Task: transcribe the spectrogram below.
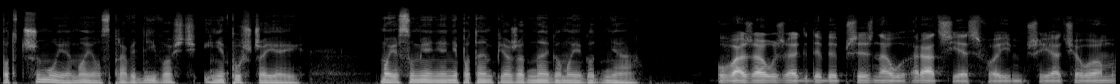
Podtrzymuję moją sprawiedliwość i nie puszczę jej. Moje sumienie nie potępia żadnego mojego dnia. Uważał, że gdyby przyznał rację swoim przyjaciołom,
